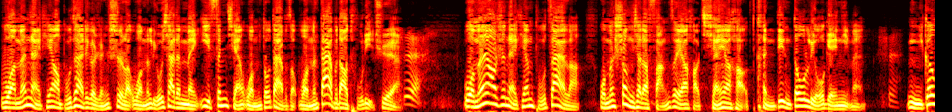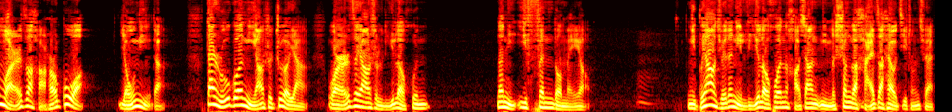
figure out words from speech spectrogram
我们哪天要不在这个人世了，我们留下的每一分钱我们都带不走，我们带不到土里去。是，我们要是哪天不在了，我们剩下的房子也好，钱也好，肯定都留给你们。是，你跟我儿子好好过，有你的。但如果你要是这样，我儿子要是离了婚，那你一分都没有。你不要觉得你离了婚，好像你们生个孩子还有继承权。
